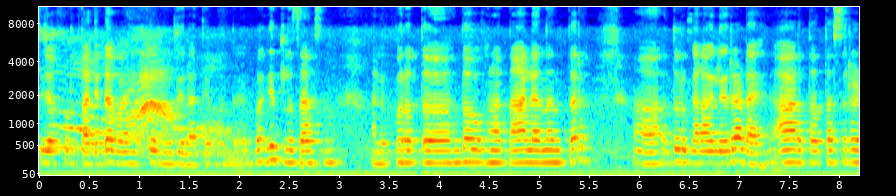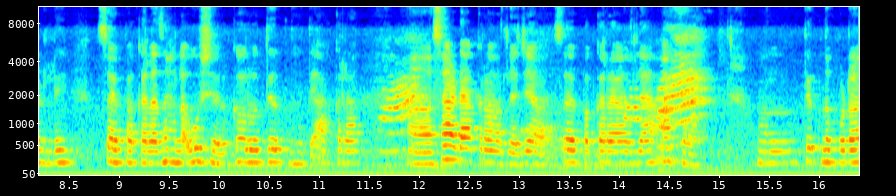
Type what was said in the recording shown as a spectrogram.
तिच्या पुरता आधी डबा हे करून दिला ते पण. बघितलंच असं. आणि परत दवाखान्यात आल्यानंतर दुर्गा लागली रडाय. अर्धा तास रडली. स्वयंपाकाला झाला उशीर. करू देत नव्हते. अकरा साडे अकरा वाजल्या जेव्हा स्वयंपाक करायला वाजल्या अकरा. मग तिथनं पुढं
